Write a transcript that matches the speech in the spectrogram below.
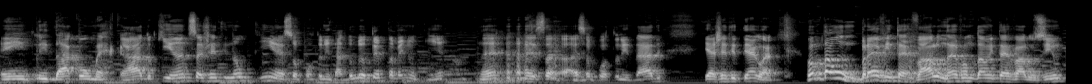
em lidar com o mercado, que antes a gente não tinha essa oportunidade. No meu tempo também não tinha né? essa, essa oportunidade e a gente tem agora. Vamos dar um breve intervalo, né? Vamos dar um intervalozinho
